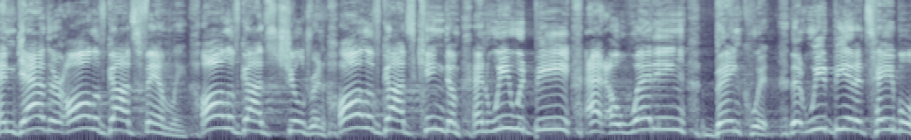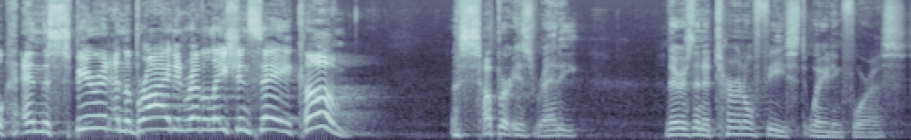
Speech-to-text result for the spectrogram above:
and gather all of God's family, all of God's children, all of God's kingdom, and we would be at a wedding banquet, that we'd be at a table, and the Spirit and the bride in Revelation say, Come, the supper is ready. There's an eternal feast waiting for us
